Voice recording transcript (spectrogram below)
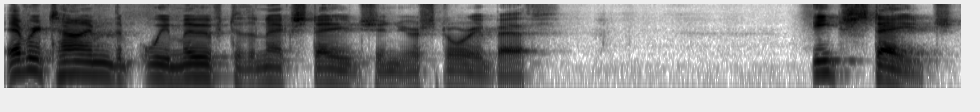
Every time that we move to the next stage in your story, Beth, each stage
